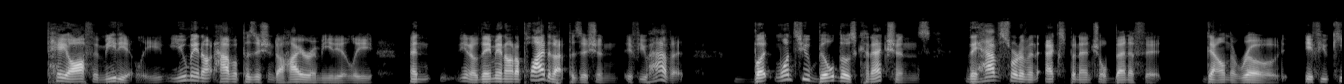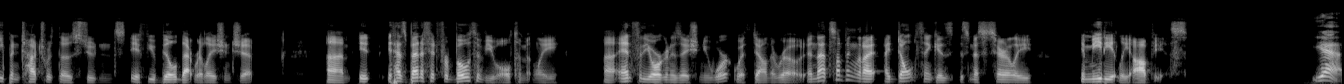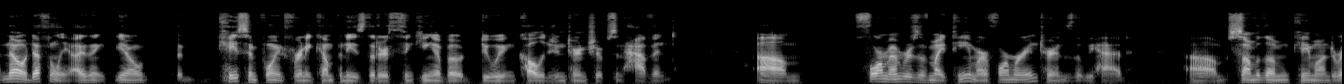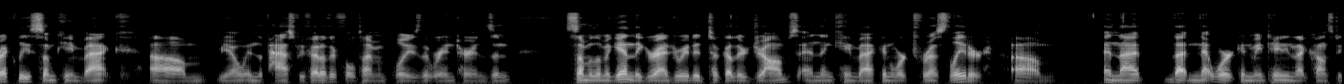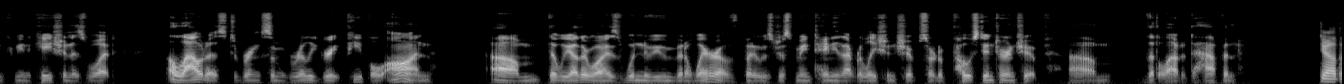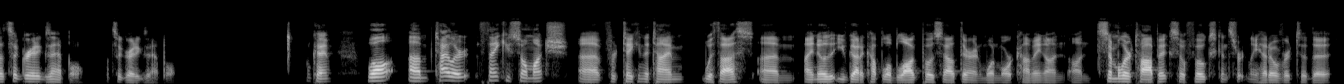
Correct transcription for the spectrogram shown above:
pay off immediately. You may not have a position to hire immediately, and you know they may not apply to that position if you have it. But once you build those connections, they have sort of an exponential benefit down the road if you keep in touch with those students, if you build that relationship. Um, it, it has benefit for both of you ultimately, uh, and for the organization you work with down the road. And that's something that I, I don't think is, is necessarily immediately obvious. Yeah, no, definitely. I think, you know, case in point for any companies that are thinking about doing college internships and haven't. Um, four members of my team are former interns that we had. Um, some of them came on directly, some came back. Um, you know, in the past, we've had other full time employees that were interns, and some of them, again, they graduated, took other jobs, and then came back and worked for us later. Um, and that that network and maintaining that constant communication is what allowed us to bring some really great people on um, that we otherwise wouldn't have even been aware of. But it was just maintaining that relationship, sort of post internship, um, that allowed it to happen. Yeah, that's a great example. That's a great example. Okay. Well, um, Tyler, thank you so much uh, for taking the time with us. Um, I know that you've got a couple of blog posts out there and one more coming on on similar topics, so folks can certainly head over to the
